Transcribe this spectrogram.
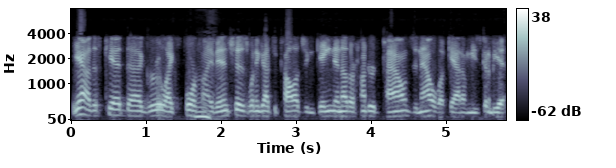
yeah, this kid uh, grew like four or five inches when he got to college and gained another hundred pounds, and now look at him. He's going to be a,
